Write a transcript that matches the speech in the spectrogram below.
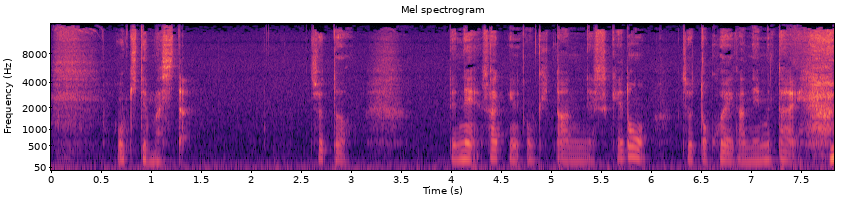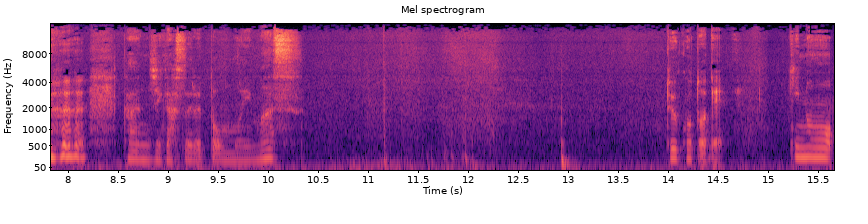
起きてました。ちょっとでねさっき起きたんですけどちょっと声が眠たい 感じがすると思います。ということで昨日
